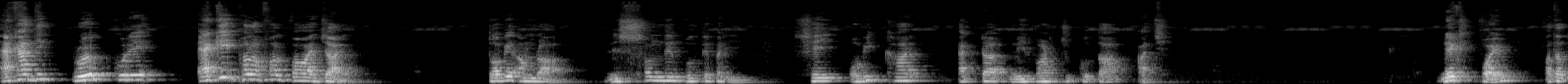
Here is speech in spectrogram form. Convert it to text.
একাধিক প্রয়োগ করে একই ফলাফল পাওয়া যায়, তবে আমরা নিঃসন্দেহে বলতে পারি, সেই অভিক্ষার একটা নির্ভরযোগ্যতা আছে। নেক্সট পয়েন্ট অর্থাৎ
